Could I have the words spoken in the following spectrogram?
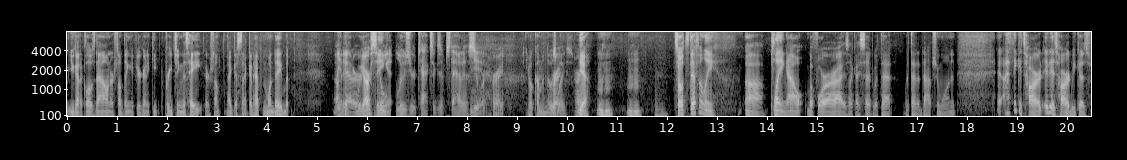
you got to close down or something if you're going to keep preaching this hate or something. I guess that could happen one day, but I mean, Uh, it- or we are seeing you'll it. Lose your tax exempt status, Yeah. or Right. it'll come in those Right. ways. Right. Yeah. Mm-hmm. Mm-hmm. So it's definitely uh, playing out before our eyes, like I said, with that with that adoption one, and, and I think it's hard. It is hard because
